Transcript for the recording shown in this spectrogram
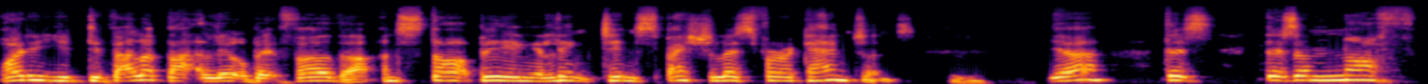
why don't you develop that a little bit further and start being a LinkedIn specialist for accountants? Mm. Yeah, there's there's enough.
